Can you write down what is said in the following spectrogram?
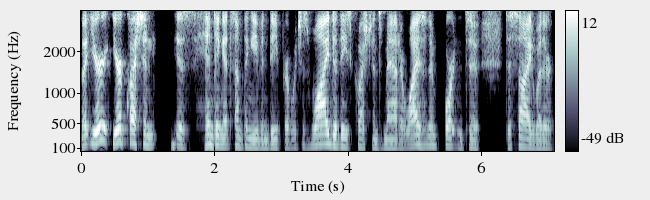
But your your question is hinting at something even deeper, which is why do these questions matter? Why is it important to decide whether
